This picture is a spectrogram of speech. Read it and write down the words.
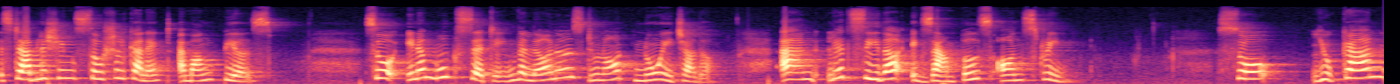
establishing social connect among peers. So, in a MOOC setting the learners do not know each other and let us see the examples on screen. So, you can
